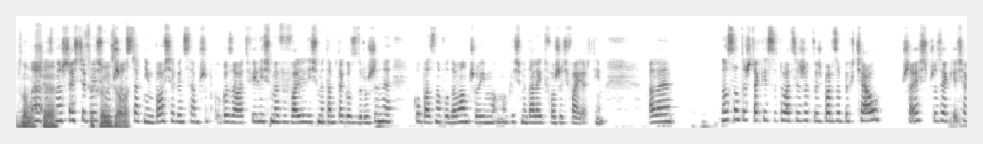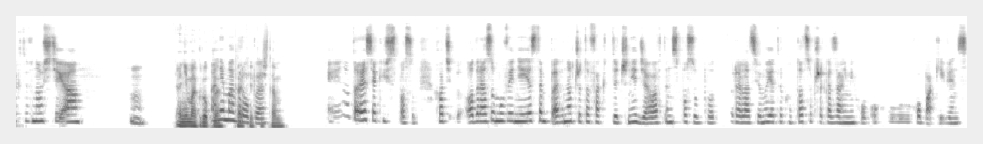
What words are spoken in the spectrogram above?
Znowu się Na szczęście byliśmy przy ostatnim bosie, więc tam szybko go załatwiliśmy, wywaliliśmy tamtego z drużyny, Kuba znowu dołączył i mogliśmy dalej tworzyć Fireteam. Ale no są też takie sytuacje, że ktoś bardzo by chciał przejść przez jakieś aktywności, a... Hmm. A nie ma grupy. A nie ma tak, grupy. tam... No to jest jakiś sposób. Choć od razu mówię, nie jestem pewna, czy to faktycznie działa w ten sposób, bo relacjonuję tylko to, co przekazali mi chłopaki, więc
